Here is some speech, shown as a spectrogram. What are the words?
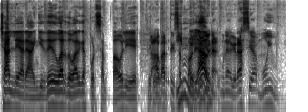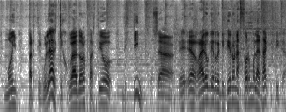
Charles Arangui, de Eduardo Vargas por San Paoli es pero No, aparte que San Pablo tenía innegable. una, una gracia muy, muy particular, que jugaba todos los partidos distintos. O sea, es, es raro que repitiera una fórmula táctica.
